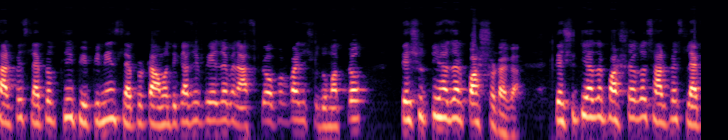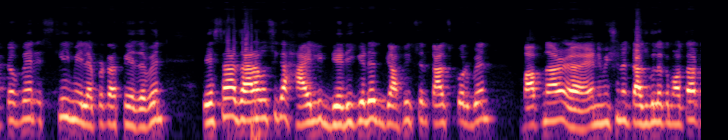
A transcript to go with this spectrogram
Surface laptop three fifteen inch ল্যাপটপটা আমাদের কাছে পেয়ে যাবেন। আজকে অফার পাইছে শুধুমাত্র তেষট্টি হাজার পাঁচশো টাকা। তেষট্টি হাজার পাঁচশো টাকা সার্ফেস ল্যাপটপের স্লিম এই ল্যাপটপটা পেয়ে যাবেন। এছাড়া যারা হচ্ছে হাইলি ডেডিকেটেড গ্রাফিক্সের কাজ করবেন বা আপনার অ্যানিমেশনের কাজগুলোকে অর্থাৎ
